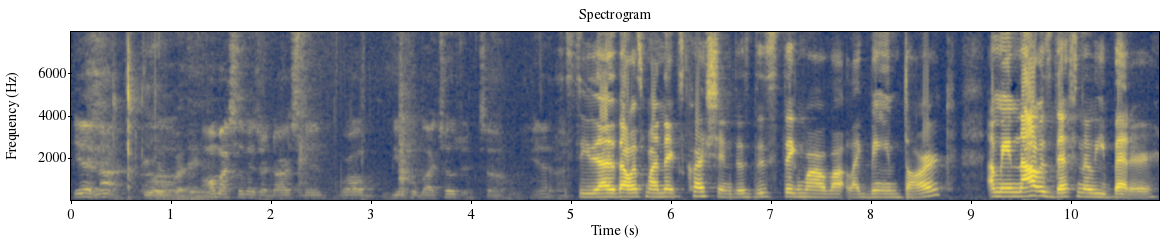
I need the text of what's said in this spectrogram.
Yeah, nah. Um, buddy. all my siblings are dark skinned. We're all beautiful black children. So yeah, man. See, that, that was my next question. Does this stigma about like being dark? I mean, now it's definitely better.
